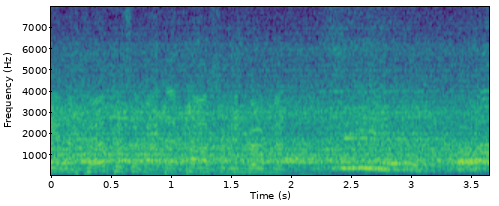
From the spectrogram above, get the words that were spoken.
and the purpose about their passing and movement.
